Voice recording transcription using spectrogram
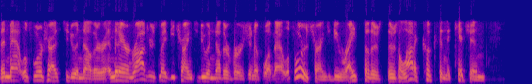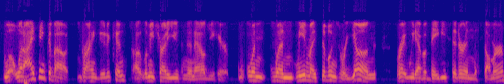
then Matt Lafleur tries to do another, and then Aaron Rodgers might be trying to do another version of what Matt Lafleur is trying to do, right? So there's there's a lot of cooks in the kitchen. What, what I think about Brian Gutekunst, uh, let me try to use an analogy here. When when me and my siblings were young, right, we'd have a babysitter in the summer.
